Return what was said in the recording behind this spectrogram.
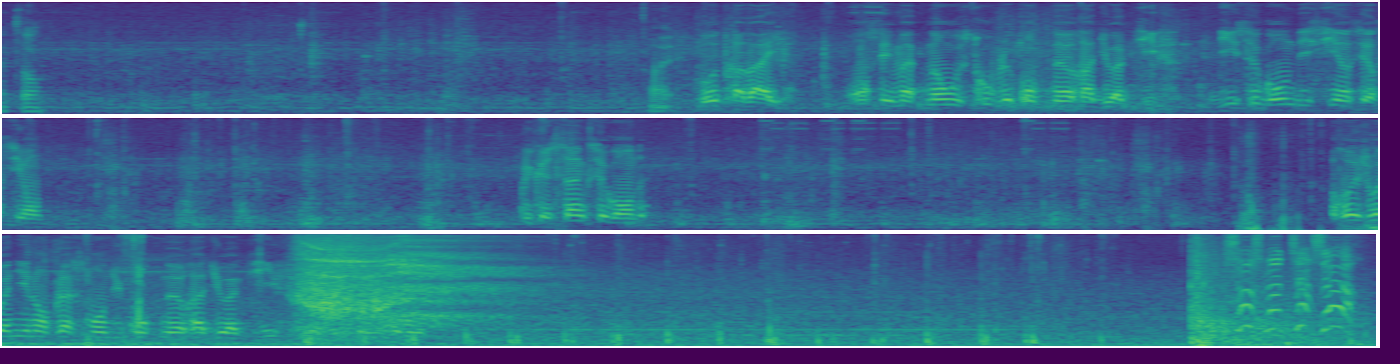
Attends. Beau travail. On sait maintenant où se trouve le conteneur radioactif. 10 secondes d'ici insertion. Plus que 5 secondes. Rejoignez l'emplacement du conteneur radioactif. Changement de chargeur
